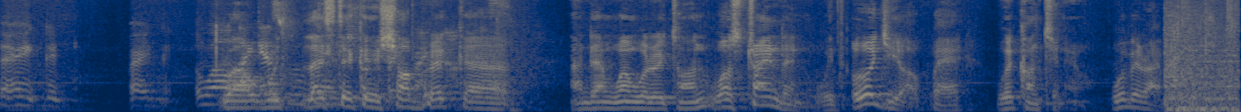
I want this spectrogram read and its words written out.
Very good. Very good. Well, well we, let's take a short break. Right uh, and then when we return, what's trending with Ojy where we continue. We'll be right back.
